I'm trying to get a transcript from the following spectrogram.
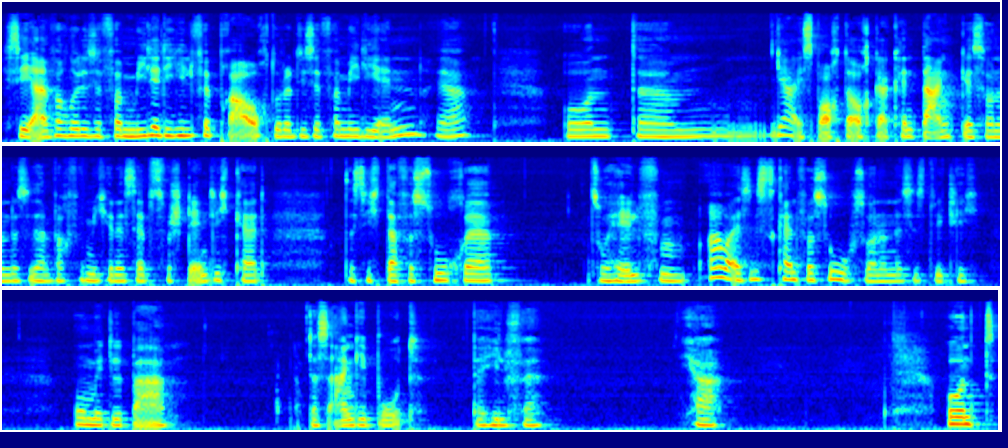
ich sehe einfach nur diese Familie, die Hilfe braucht oder diese Familien, ja, und ähm, ja, es braucht da auch gar kein Danke, sondern das ist einfach für mich eine Selbstverständlichkeit, dass ich da versuche zu helfen. Aber es ist kein Versuch, sondern es ist wirklich unmittelbar das Angebot der Hilfe. Ja. Und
